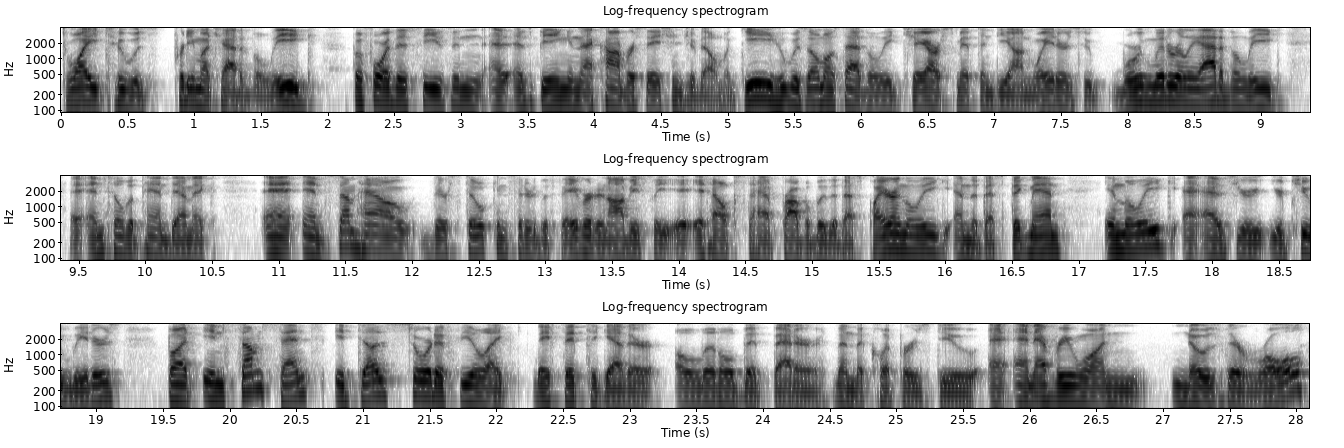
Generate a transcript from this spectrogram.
Dwight, who was pretty much out of the league before this season as being in that conversation. JaVale McGee, who was almost out of the league, J.R. Smith and Dion Waiters, who were literally out of the league until the pandemic. And, and somehow they're still considered the favorite. And obviously, it, it helps to have probably the best player in the league and the best big man in the league as your your two leaders. But in some sense, it does sort of feel like they fit together a little bit better than the Clippers do, a- and everyone knows their role,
